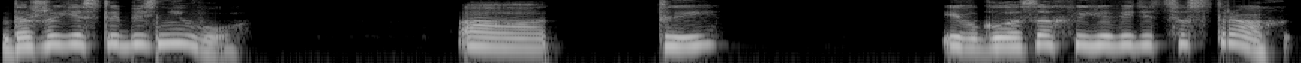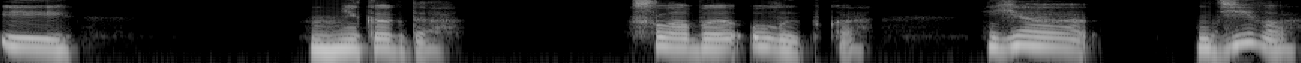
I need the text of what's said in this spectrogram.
даже если без него. «А ты?» И в глазах ее видится страх, и... Никогда. Слабая улыбка. «Я... дива?»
